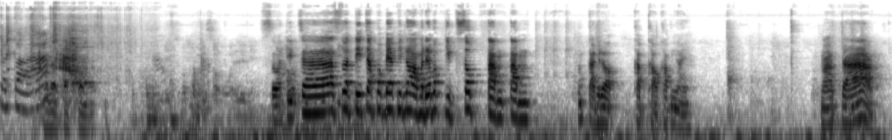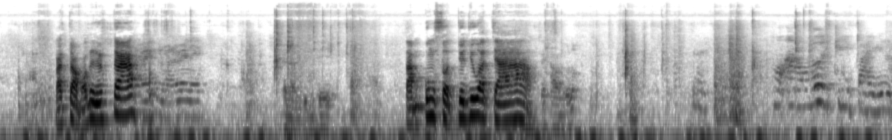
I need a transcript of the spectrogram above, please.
ป๊าป๊าเอาละตัดต่อสวัสดีจ้า สวัสดีจ้าพ่อแม่พี่น้อง มาเดี๋ยวมากินส้มตำตำน้ำกาดพี่ดอกขับเข่าขับไงมาจ้า ปลาจอบของหนึ่งนะจ้าตำกุ้งสดยั่วๆจ้าขอเอาเลยตีไปน่ะ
